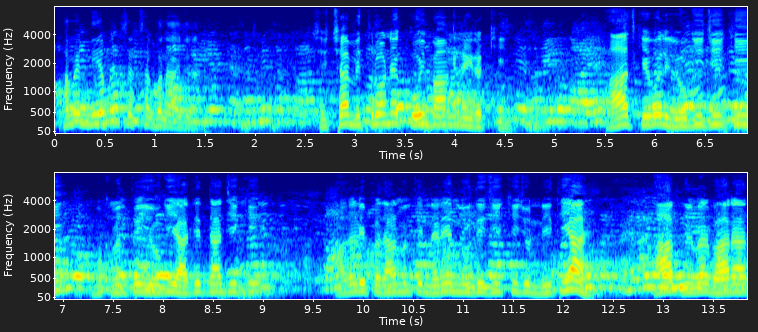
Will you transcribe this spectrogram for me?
हमें नियमित शिक्षक बनाया जाए। शिक्षा मित्रों ने कोई मांग नहीं रखी। आज केवल योगी जी की, मुख्यमंत्री योगी आदित्यनाथ जी की, आदरणीय प्रधानमंत्री नरेंद्र मोदी जी की जो नीतियाँ हैं, आत्मनिर्भर भारत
